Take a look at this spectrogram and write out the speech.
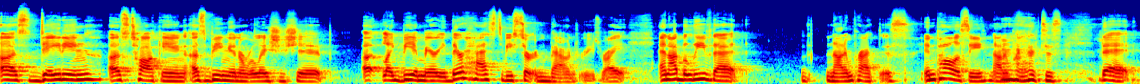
us dating, us talking, us being in a relationship, uh, like being married, there has to be certain boundaries, right? And I believe that, not in practice, in policy, not in practice, that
